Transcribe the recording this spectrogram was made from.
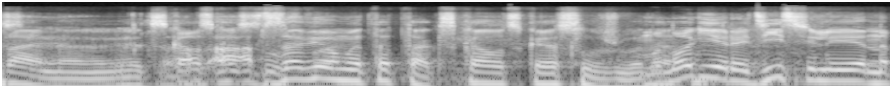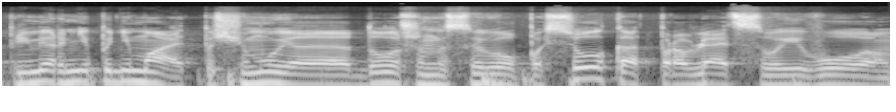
правильно. Скаутская обзовем служба. это так, скаутская служба. Многие да. родители, например, не понимают, почему я должен из своего поселка отправлять своего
